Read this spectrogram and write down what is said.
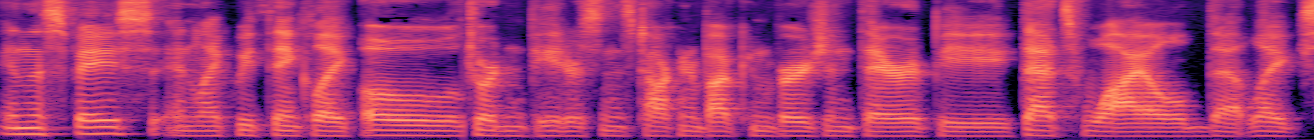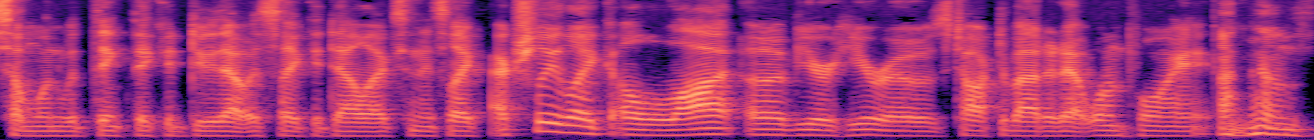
in the space. And like we think like, oh, Jordan Peterson's talking about conversion therapy. That's wild that like someone would think they could do that with psychedelics. And it's like actually like a lot of your heroes talked about it at one point. Um,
